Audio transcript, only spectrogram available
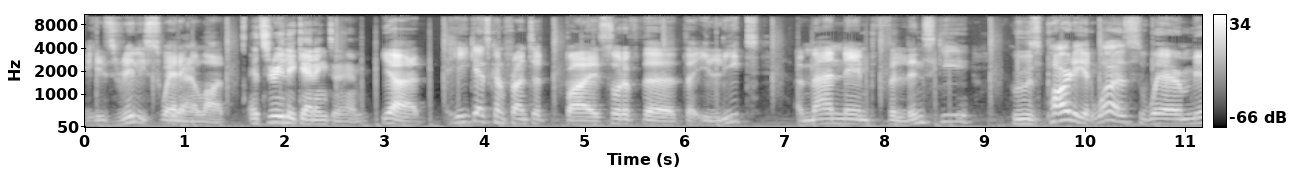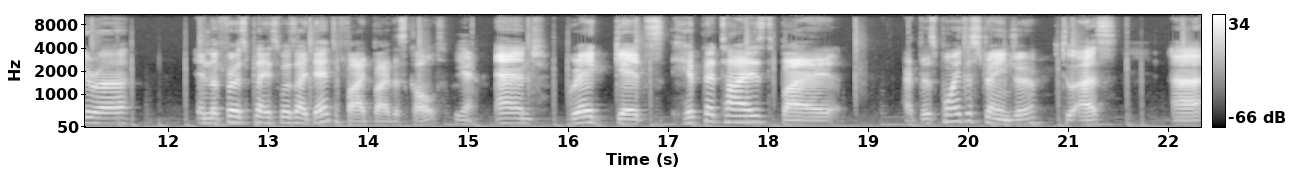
he's really sweating Yeah. a lot. It's really getting to him. Yeah, he gets confronted by sort of the, the elite, a man named Valinsky, whose party it was where Mira, in the first place, was identified by this cult. Yeah. And Greg gets hypnotized by, at this point, a stranger to us. Uh,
